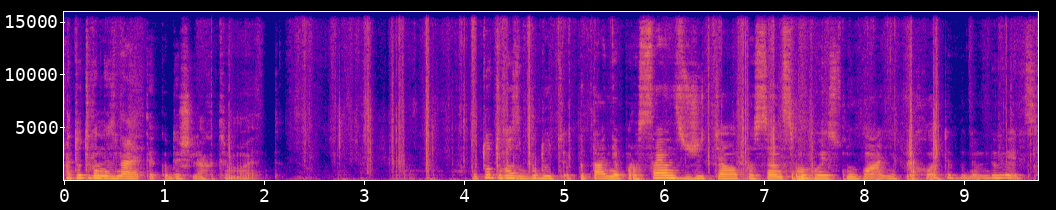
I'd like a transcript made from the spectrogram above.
А тут ви не знаєте, куди шлях тримаєте. Тут у вас будуть питання про сенс життя, про сенс мого існування. Приходьте, будемо дивитися.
